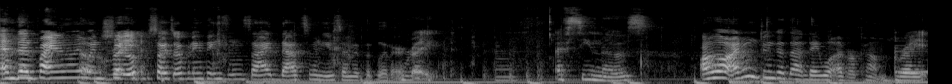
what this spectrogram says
And then finally, when she Right. op- starts opening things inside, that's when you send her the glitter. right. I've seen those. Although I don't think that that day will ever come. Right.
